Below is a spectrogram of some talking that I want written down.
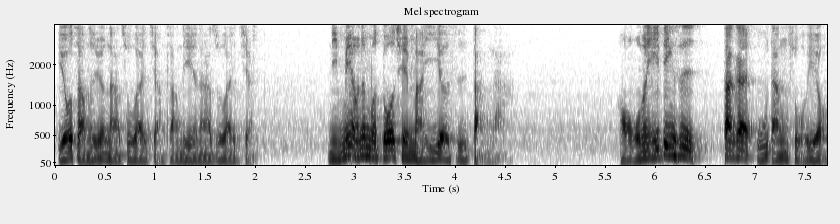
有涨的就拿出来讲，涨跌也拿出来讲。你没有那么多钱买一二十档啦。好，我们一定是大概五档左右，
